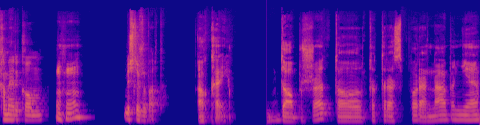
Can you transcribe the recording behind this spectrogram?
kamerką, mhm. myślę, że warto. Okej. Okay. Dobrze, to, to teraz pora na mnie.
